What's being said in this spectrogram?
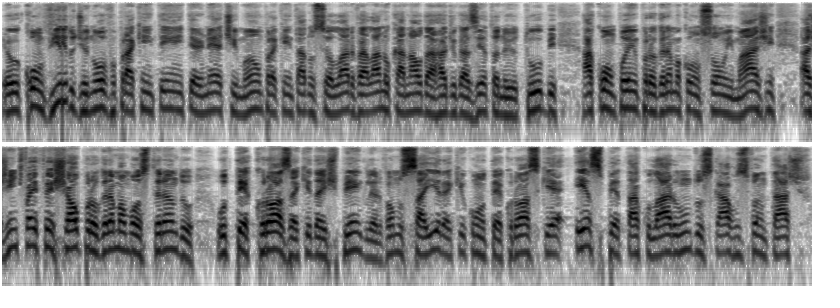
Eu convido de novo para quem tem a internet em mão, para quem tá no celular, vai lá no canal da Rádio Gazeta no YouTube, acompanhe o programa com som e imagem. A gente vai fechar o programa mostrando o T-Cross aqui da Spengler. Vamos sair aqui com o T-Cross, que é espetacular, um dos carros fantásticos,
